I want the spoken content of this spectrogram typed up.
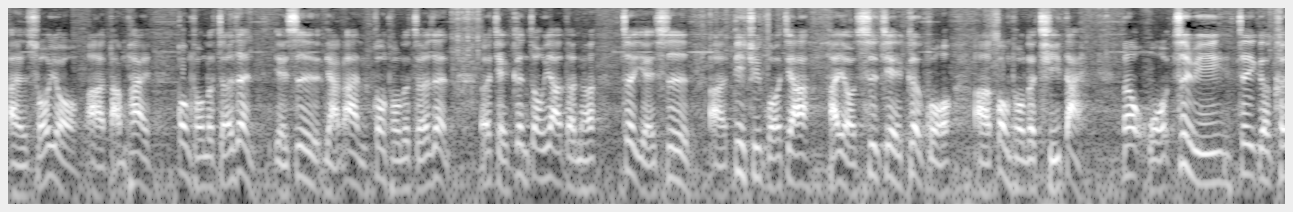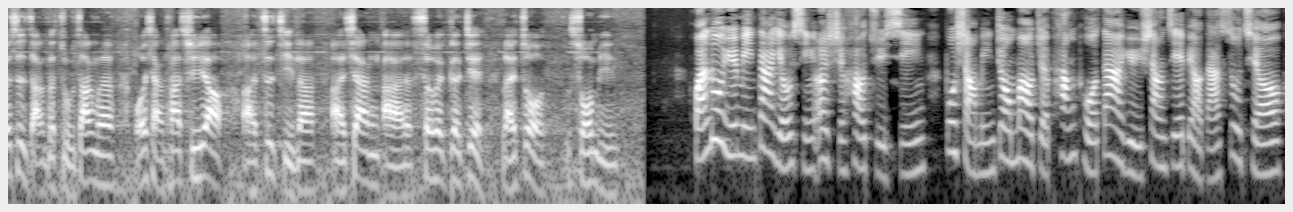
呃所有啊党派共同的责任，也是两岸共同的责任，而且更重要的呢，这也是啊地区国家还有世界各国啊共同的期待。那我至于这个柯市长的主张呢，我想他需要啊自己呢啊向啊社会各界来做说明。环路渔民大游行二十号举行，不少民众冒着滂沱大雨上街表达诉求，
